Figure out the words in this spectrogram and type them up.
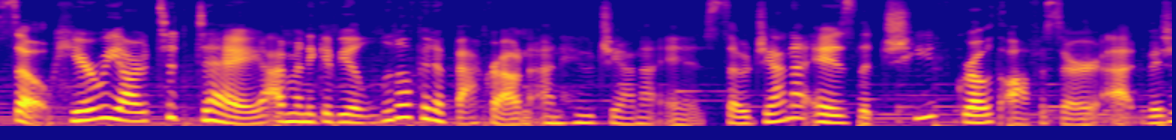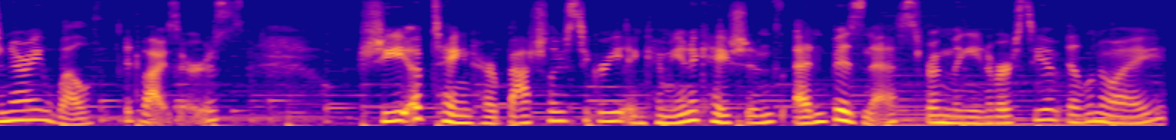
So here we are today. I'm going to give you a little bit of background on who Jana is. So, Jana is the Chief Growth Officer at Visionary Wealth Advisors. She obtained her bachelor's degree in communications and business from the University of Illinois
